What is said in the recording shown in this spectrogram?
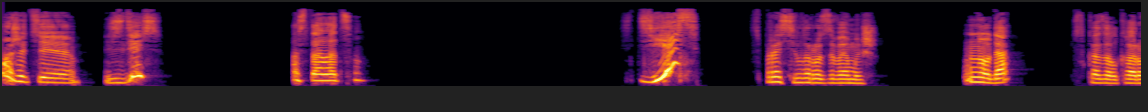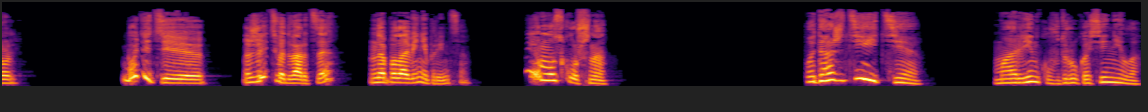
Можете здесь оставаться?» «Здесь?» — спросила розовая мышь. «Ну да», — сказал король. «Будете Жить во дворце, на половине принца. Ему скучно. Подождите! Маринку вдруг осенило.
